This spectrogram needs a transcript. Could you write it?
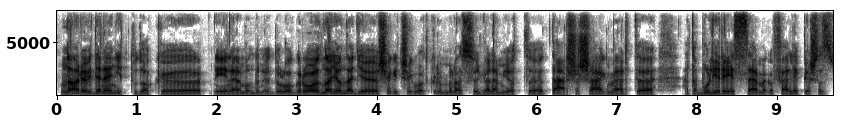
Na, röviden ennyit tudok én elmondani a dologról. Nagyon nagy segítség volt különben az, hogy velem jött társaság, mert hát a buli része, meg a fellépés az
